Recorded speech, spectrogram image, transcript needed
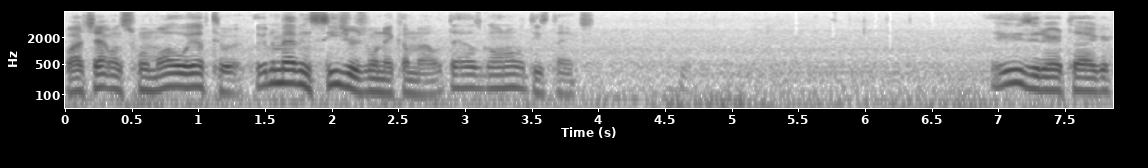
Watch that one swim all the way up to it. Look at them having seizures when they come out. What the hell's going on with these things? Easy there, Tiger.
